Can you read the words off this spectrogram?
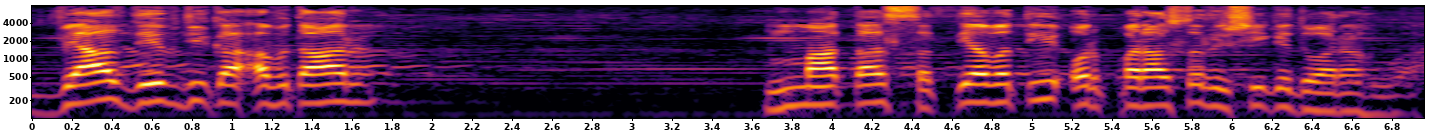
व्यास देव जी का अवतार माता सत्यावती और पराशर ऋषि के द्वारा हुआ।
